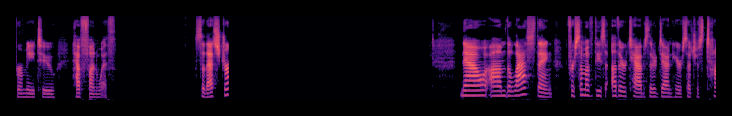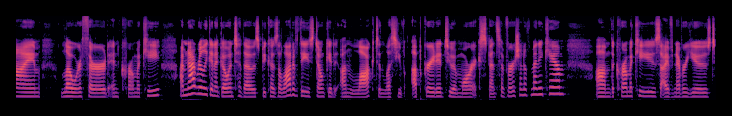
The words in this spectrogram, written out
for me to have fun with. So that's drawing. Now, um, the last thing for some of these other tabs that are down here, such as time, lower third, and chroma key, I'm not really going to go into those because a lot of these don't get unlocked unless you've upgraded to a more expensive version of ManyCam. Um, the chroma keys I've never used.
